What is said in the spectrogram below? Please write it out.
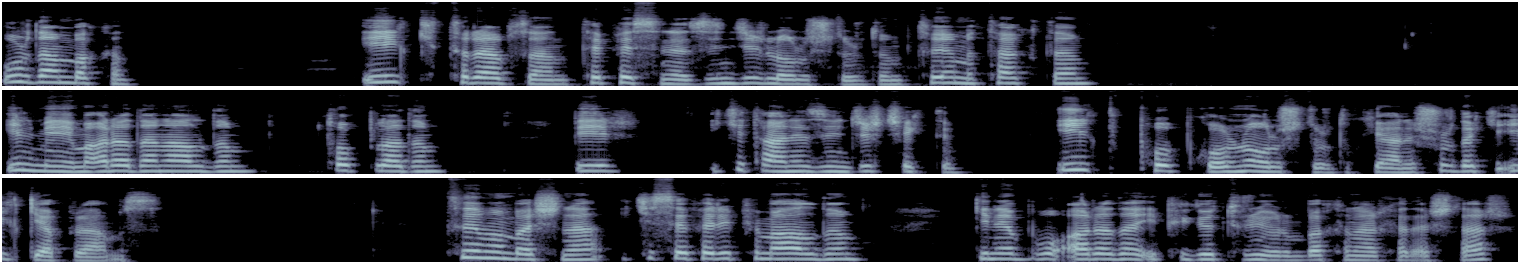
Buradan bakın ilk trabzan tepesine zincirle oluşturduğum tığımı taktım. ilmeğimi aradan aldım. Topladım. Bir, iki tane zincir çektim. İlk popcornu oluşturduk. Yani şuradaki ilk yaprağımız. Tığımın başına iki sefer ipimi aldım. Yine bu arada ipi götürüyorum. Bakın arkadaşlar.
